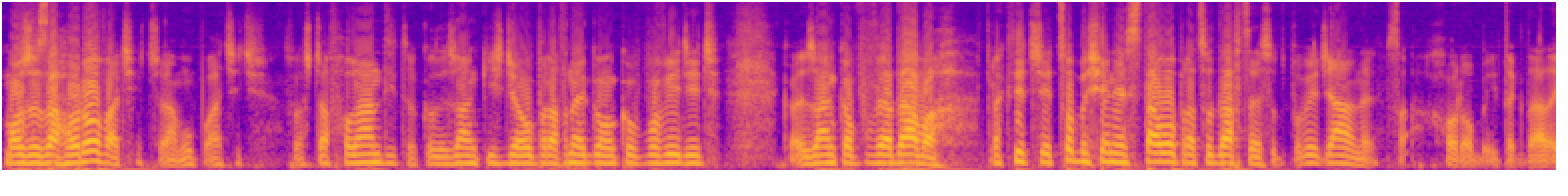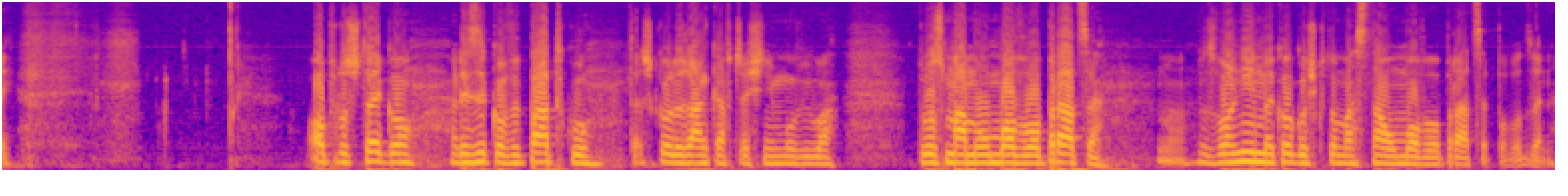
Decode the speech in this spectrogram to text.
Może zachorować i trzeba mu płacić. Zwłaszcza w Holandii, to koleżanki z działu prawnego mogą powiedzieć, koleżanka opowiadała, praktycznie co by się nie stało, pracodawca jest odpowiedzialny za choroby i tak dalej. Oprócz tego ryzyko wypadku, też koleżanka wcześniej mówiła, plus mamy umowę o pracę. No, zwolnijmy kogoś, kto ma stałą umowę o pracę, powodzenia.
